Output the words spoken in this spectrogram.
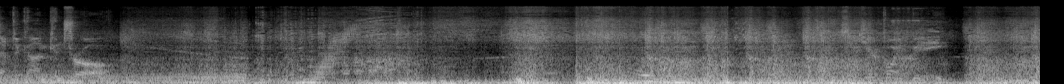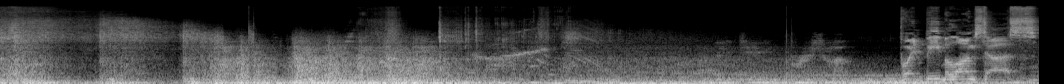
Decepticon control. Belongs to us.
